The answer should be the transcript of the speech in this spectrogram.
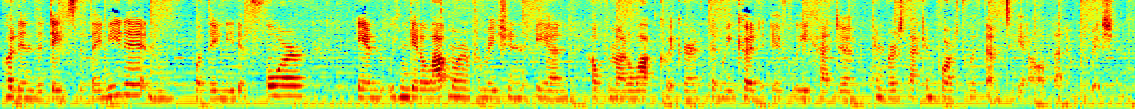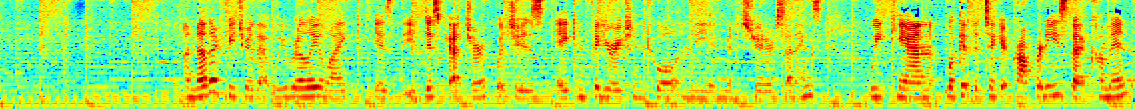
put in the dates that they need it and what they need it for and we can get a lot more information and help them out a lot quicker than we could if we had to converse back and forth with them to get all of that information. Another feature that we really like is the dispatcher, which is a configuration tool in the administrator settings. We can look at the ticket properties that come in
